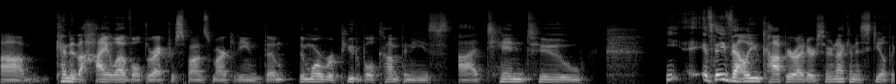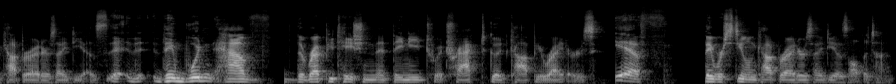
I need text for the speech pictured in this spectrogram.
um, kind of the high level direct response marketing, the the more reputable companies uh, tend to if they value copywriters, they're not going to steal the copywriters' ideas. They, they wouldn't have the reputation that they need to attract good copywriters if they were stealing copywriters' ideas all the time.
